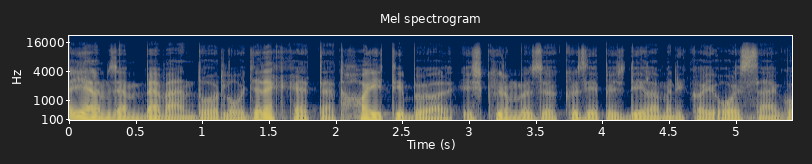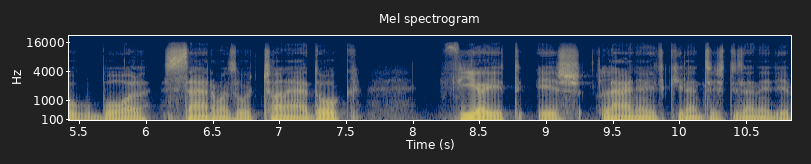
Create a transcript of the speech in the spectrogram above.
jellemzően bevándorló gyerekeket, tehát Haitiből és különböző közép- és dél-amerikai országokból származó családok fiait és lányait 9 és 14 év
